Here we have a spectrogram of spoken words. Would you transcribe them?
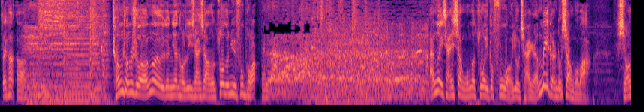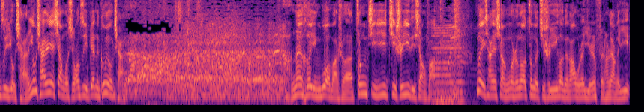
再看啊，程程说：“我有一个念头，是以前想做个女富婆。”哎，我以前也想过，我做一个富翁、有钱人，每个人都想过吧？希望自己有钱，有钱人也想过，希望自己变得更有钱。奈何因果嘛，说挣几亿、几十亿的想法。我以前也想过，我说我挣个几十亿，我跟俺屋人一人分上两个亿。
